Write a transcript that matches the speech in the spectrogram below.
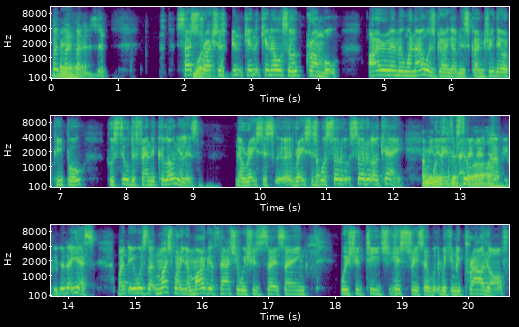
but, but, but listen, such what, structures can, can can also crumble. I remember when I was growing up in this country, there were people who still defended colonialism no, racist, uh, racist was sort of sort of okay. I mean, well, they, there still are. People do that, yes, but it was like much more. You know, Margaret Thatcher. We should say saying we should teach history so we can be proud of.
